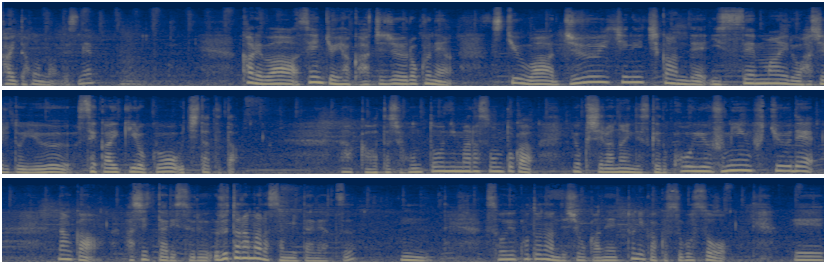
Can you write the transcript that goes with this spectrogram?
書いた本なんですね。彼は1986年ステューは11日間で1000マイルを走るという世界記録を打ち立てた。なんか私本当にマラソンとかよく知らないんですけどこういう不眠不休でなんか走ったりするウルトラマラソンみたいなやつ、うん、そういうことなんでしょうかね。とにかくすごそう。えー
